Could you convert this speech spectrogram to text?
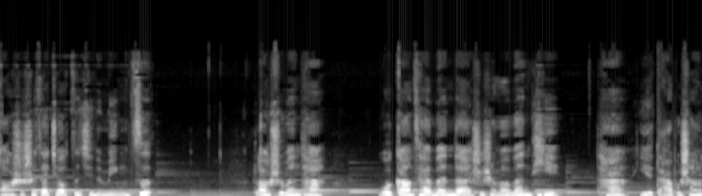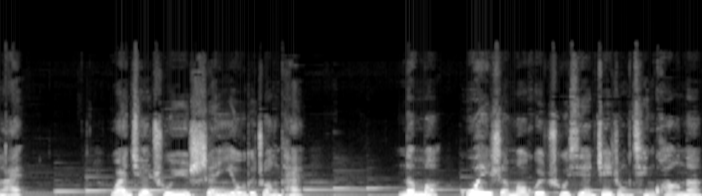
老师是在叫自己的名字。老师问他：“我刚才问的是什么问题？”他也答不上来，完全处于神游的状态。那么，为什么会出现这种情况呢？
